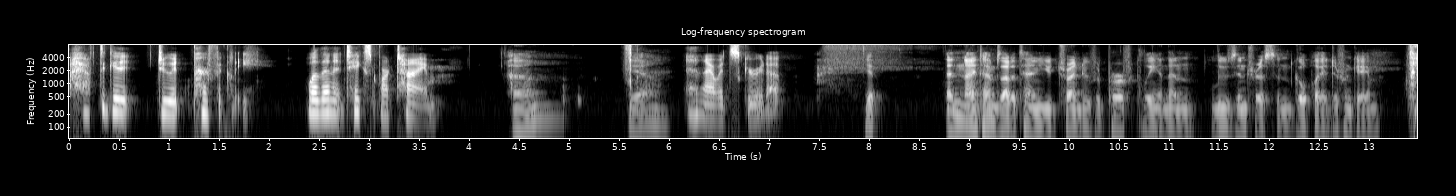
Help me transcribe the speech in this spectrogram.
I have to get it, do it perfectly. Well, then it takes more time, uh, yeah. and I would screw it up. Yep. And nine times out of ten, you'd try and do it perfectly, and then lose interest and go play a different game.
